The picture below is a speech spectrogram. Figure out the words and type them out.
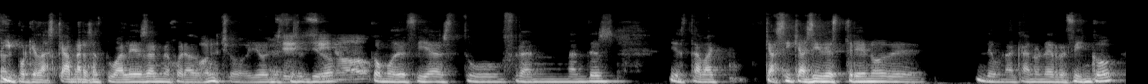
Y porque las cámaras actuales han mejorado mucho. Yo en este sentido, como decías tú, Fran, antes, estaba casi casi de estreno de, de una Canon R5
